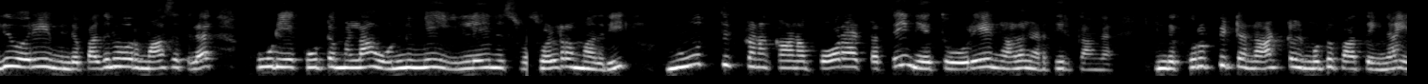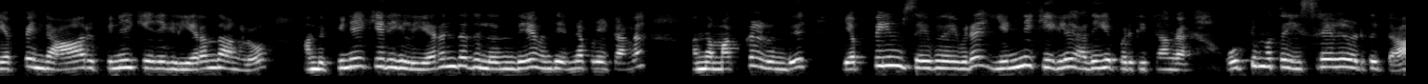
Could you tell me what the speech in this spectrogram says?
இதுவரையும் இந்த பதினோரு மாசத்துல கூடிய கூட்டமெல்லாம் ஒண்ணுமே இல்லைன்னு சொல்ற மாதிரி நூற்றுக்கணக்கான போராட்டத்தை நேற்று ஒரே நாள்ல நடத்தியிருக்காங்க. இந்த குறிப்பிட்ட நாட்கள் மட்டும் பார்த்தீங்கன்னா எப்போ இந்த ஆறு பிணைக்கேரிகள் இறந்தாங்களோ அந்த பிணைக்கேரிகள் இறந்ததுலேருந்தே வந்து என்ன பண்ணிட்டாங்க? அந்த மக்கள் வந்து எப்பயும் செய்வதை விட எண்ணிக்கைகளை அதிகப்படுத்திட்டாங்க. ஒட்டுமொத்த இஸ்ரேலும் எடுத்துட்டா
